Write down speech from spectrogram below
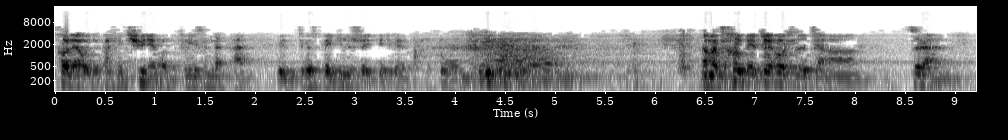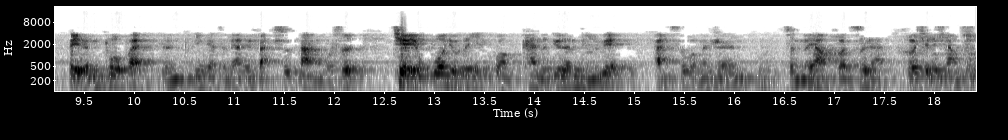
后来我就发现，去年我追生产看，有这个北京的水比这个大得多。那么后面最后是讲自然。被人破坏，人应该怎么样去反思？当然，我是借用蜗牛的眼光，看着月人明月，反思我们人怎么样和自然和谐的相处，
